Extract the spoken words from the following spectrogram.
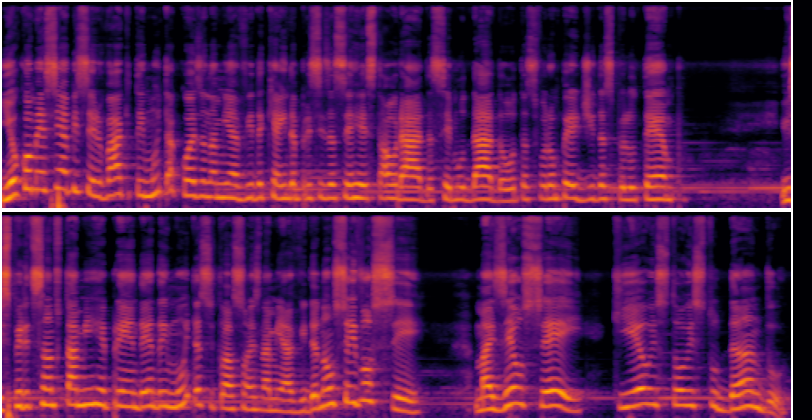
E eu comecei a observar que tem muita coisa na minha vida que ainda precisa ser restaurada, ser mudada, outras foram perdidas pelo tempo. E o Espírito Santo está me repreendendo em muitas situações na minha vida. Eu não sei você, mas eu sei que eu estou estudando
